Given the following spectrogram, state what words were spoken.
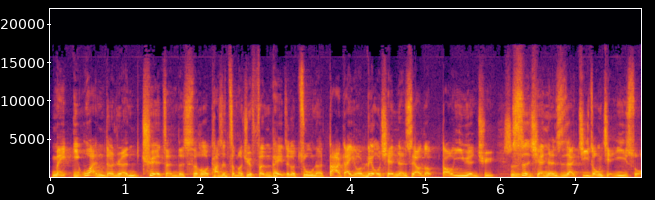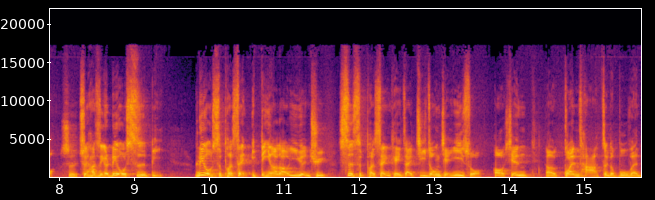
每一万的人确诊的时候，他是怎么去分配这个住呢？大概有六千人是要到到医院去，四千人是在集中检疫所，是，所以它是一个六四比。六十 percent 一定要到医院去，四十 percent 可以在集中检疫所哦，先呃观察这个部分。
